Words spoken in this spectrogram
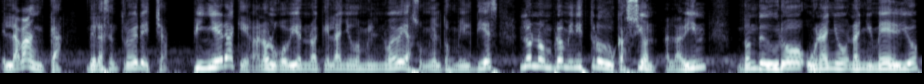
en la banca de la centroderecha. Piñera, que ganó el gobierno aquel año 2009, asumió el 2010, lo nombró ministro de Educación a Lavín, donde duró un año, un año y medio.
